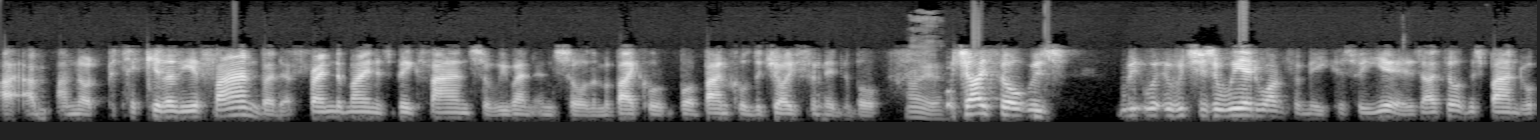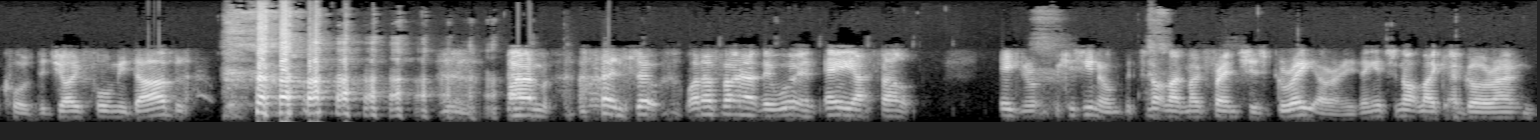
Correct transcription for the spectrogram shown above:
I, am not particularly a fan, but a friend of mine is a big fan, so we went and saw them. A band called, a band called the Joy Formidable, oh, yeah. which I thought was, which is a weird one for me because for years I thought this band were called the Joy Formidable. um, and so when I found out they weren't, a I felt ignorant because you know it's not like my French is great or anything. It's not like I go around,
